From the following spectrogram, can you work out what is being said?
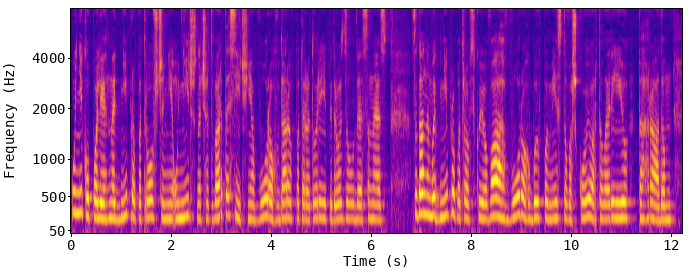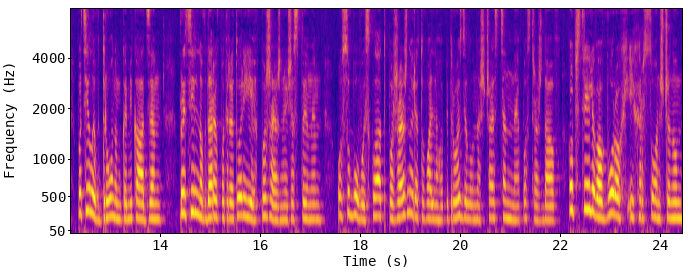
У Нікополі на Дніпропетровщині у ніч на 4 січня ворог вдарив по території підрозділу ДСНС. За даними Дніпропетровської ОВА, ворог бив по місту важкою артилерією та градом, поцілив дроном камікадзе. Прицільно вдарив по території пожежної частини. Особовий склад пожежно-рятувального підрозділу, на щастя, не постраждав. Обстрілював ворог і Херсонщину.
